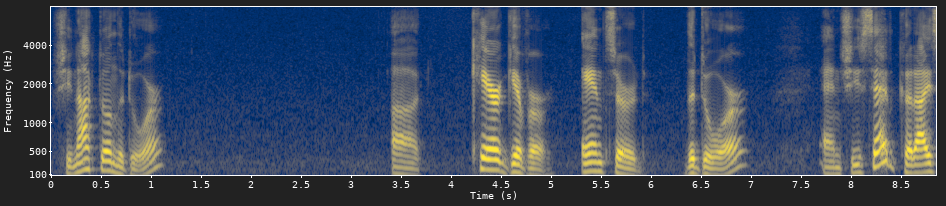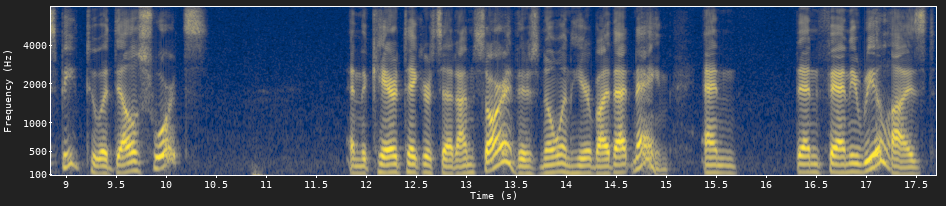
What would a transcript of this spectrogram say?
She knocked on the door. A caregiver answered the door and she said, Could I speak to Adele Schwartz? And the caretaker said, I'm sorry, there's no one here by that name. And then Fanny realized,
